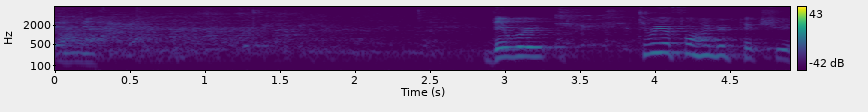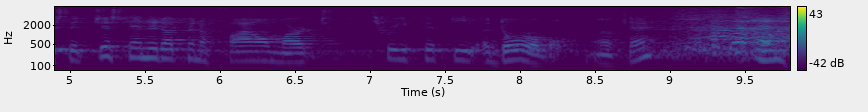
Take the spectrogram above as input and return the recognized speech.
And, um, there were three or four hundred pictures that just ended up in a file marked 350 adorable, okay? and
